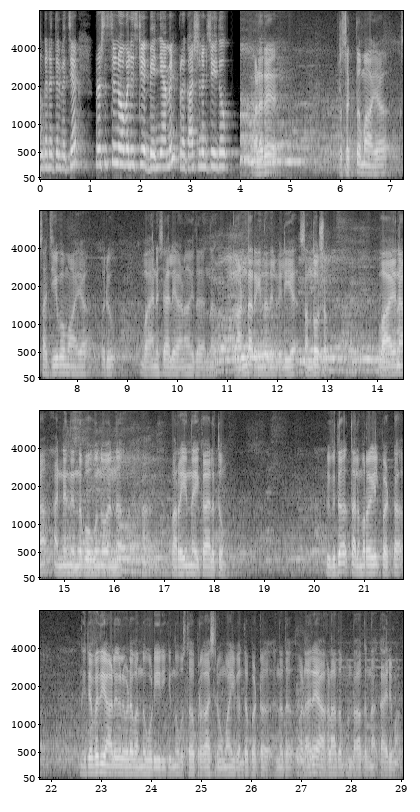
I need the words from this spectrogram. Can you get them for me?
അങ്കണത്തിൽ വെച്ച് പ്രശസ്ത നോവലിസ്റ്റ് ബെന്യാമിൻ പ്രകാശനം ചെയ്തു. വളരെ പ്രസക്തമായ സജീവമായ ഒരു വായനശാലയാണ് ഇത് എന്ന് കണ്ടറിയുന്നതിൽ വലിയ സന്തോഷം. വായന അന്യം നിന്ന് പോകുന്നു എന്ന് പറയുന്ന ഇക്കാലത്തും വിവിധ തലമുറയിൽപ്പെട്ട നിരവധി ആളുകൾ ഇവിടെ വന്നുകൂടിയിരിക്കുന്നു പുസ്തക പ്രകാശനവുമായി ബന്ധപ്പെട്ട് എന്നത് വളരെ ആഹ്ലാദം ഉണ്ടാക്കുന്ന കാര്യമാണ്.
